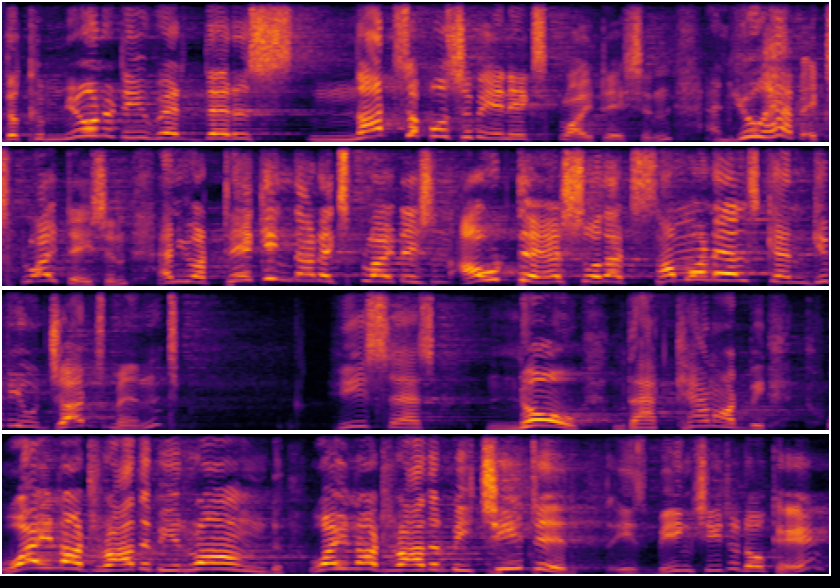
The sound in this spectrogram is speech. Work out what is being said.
the community where there is not supposed to be any exploitation, and you have exploitation, and you are taking that exploitation out there so that someone else can give you judgment. He says, No, that cannot be. Why not rather be wronged? Why not rather be cheated? Is being cheated okay?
